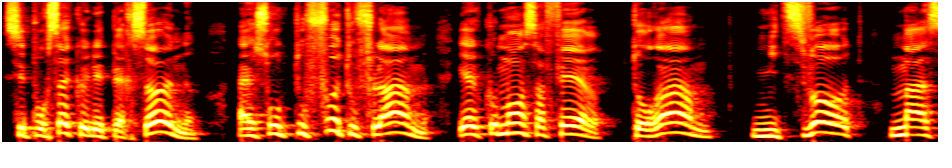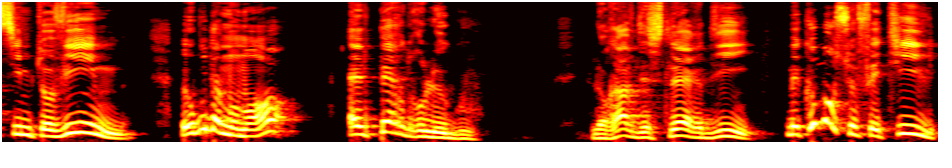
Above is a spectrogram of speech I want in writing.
c'est pour ça que les personnes, elles sont tout feu, tout flamme, et elles commencent à faire Torah, mitzvot, maasim tovim. Et au bout d'un moment, elles perdent le goût. Le Rav Dessler dit, mais comment se fait-il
